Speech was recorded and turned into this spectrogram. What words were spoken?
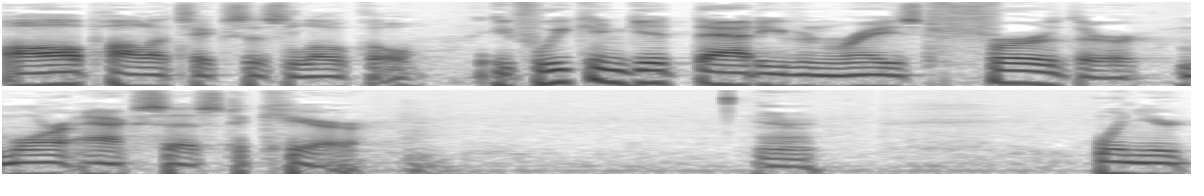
All politics is local. If we can get that even raised further, more access to care. When you're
